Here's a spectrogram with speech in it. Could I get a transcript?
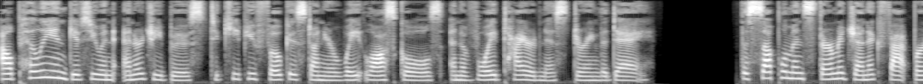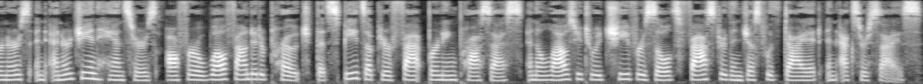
Alpilean gives you an energy boost to keep you focused on your weight loss goals and avoid tiredness during the day. The supplement's thermogenic fat burners and energy enhancers offer a well-founded approach that speeds up your fat-burning process and allows you to achieve results faster than just with diet and exercise.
